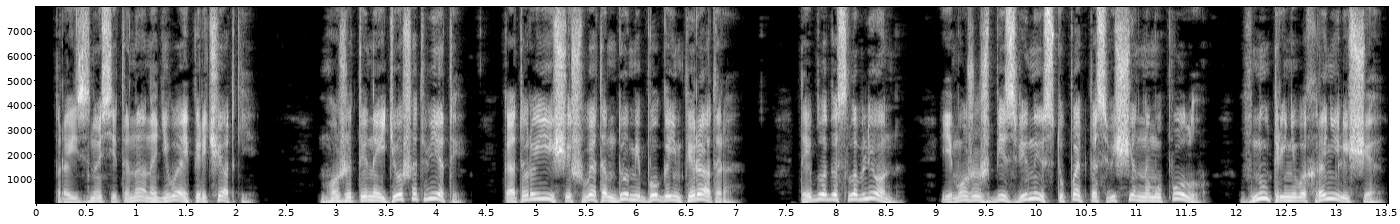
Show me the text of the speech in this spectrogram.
— произносит она, надевая перчатки. «Может, ты найдешь ответы, которые ищешь в этом доме бога-императора? Ты благословлен и можешь без вины ступать по священному полу внутреннего хранилища».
